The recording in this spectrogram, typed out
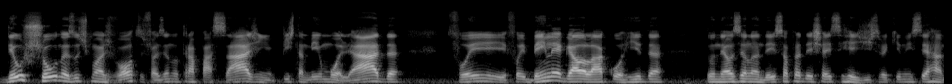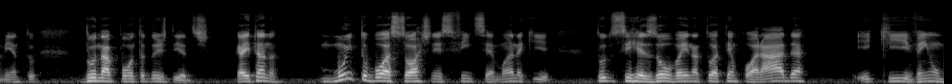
deu show nas últimas voltas, fazendo ultrapassagem, pista meio molhada. Foi, foi bem legal lá a corrida do neozelandês, só para deixar esse registro aqui no encerramento do Na Ponta dos Dedos. Gaetano, muito boa sorte nesse fim de semana, que tudo se resolva aí na tua temporada e que venham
